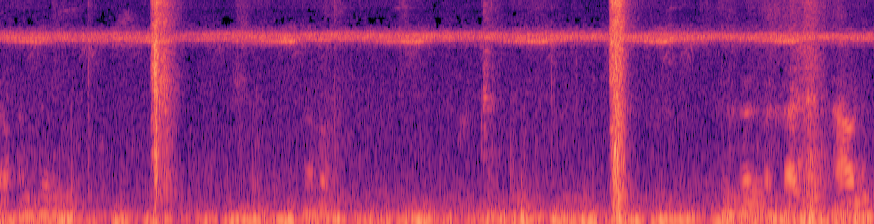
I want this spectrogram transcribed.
ดอกอัญชันตาโลกอัญชันจะใส่เท้าหนึ่ง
